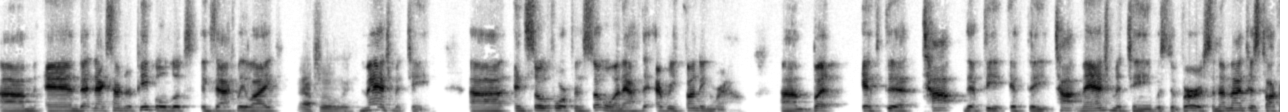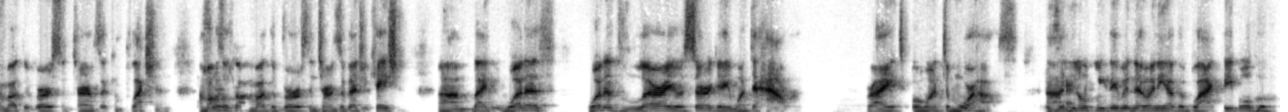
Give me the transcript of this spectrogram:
Um, and that next 100 people looks exactly like absolutely management team uh, and so forth and so on after every funding round. Um, but if the top if the if the top management team was diverse, and I'm not just talking about diverse in terms of complexion, I'm sure. also talking about diverse in terms of education. Um, like what if what if Larry or Sergey went to Howard, right, or went to Morehouse? Exactly. Uh, you don't think they would know any other black people who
